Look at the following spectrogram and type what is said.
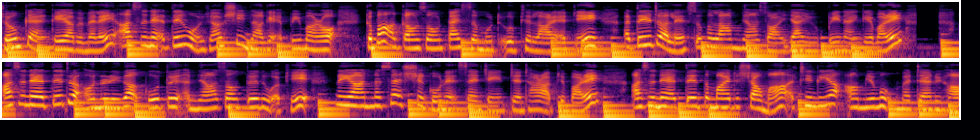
ရုန်းကန်ခဲ့ရပေမဲ့လည်းအာဆင်နယ်အသင်းကိုရောက်ရှိလာခဲ့အပြီးမှာတော့ကမ္ဘာအကောင်ဆုံးတိုက်စစ်မှုတူဖြစ်လာတဲ့အပြင်အသင်းအတွက်လည်းစူပလာများစွာရယူပေးနိုင်ခဲ့ပါတယ်။ အာဆင်နယ်အသင်းအတွက်အော်နရီကဂိုးသွင်းအများဆုံးသွင်းသူအဖြစ်228ဂိုးနဲ့စံချိန်တင်ထားတာဖြစ်ပါတယ်။အာဆင်နယ်အသင်းသမိုင်းတစ်လျှောက်မှာအထင်ကြီးအောင်မြင်မှုမှတ်တမ်းတွေဟာ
